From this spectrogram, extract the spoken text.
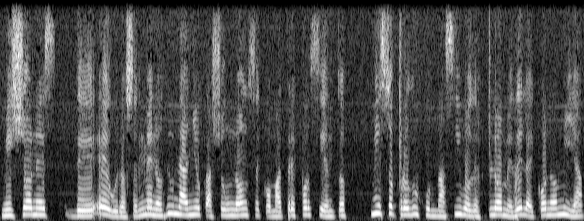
millones de euros en menos de un año cayó un 11,3% y eso produjo un masivo desplome de la economía.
